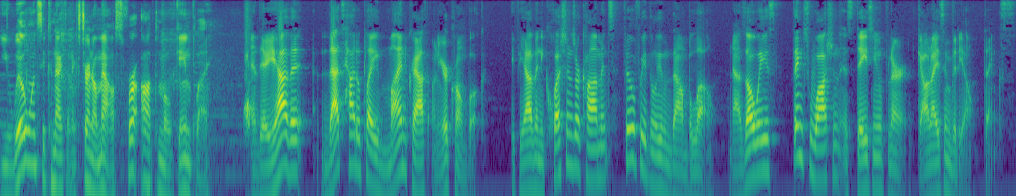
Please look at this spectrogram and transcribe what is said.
you will want to connect an external mouse for optimal gameplay. And there you have it. That's how to play Minecraft on your Chromebook. If you have any questions or comments, feel free to leave them down below. And as always, thanks for watching and stay tuned for another galvanizing video. Thanks.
